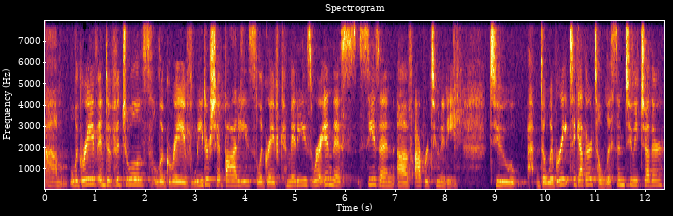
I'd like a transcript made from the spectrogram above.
um, LaGrave individuals, LaGrave leadership bodies, LaGrave committees, we're in this season of opportunity to deliberate together, to listen to each other,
